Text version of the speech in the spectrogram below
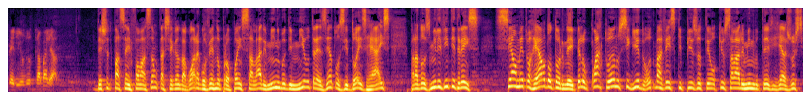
período trabalhado. Deixa eu te passar a informação que está chegando agora. O governo propõe salário mínimo de 1.302 reais para 2023. Sem aumento real, doutor Ney, pelo quarto ano seguido. A última vez que piso teu, que o salário mínimo teve reajuste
